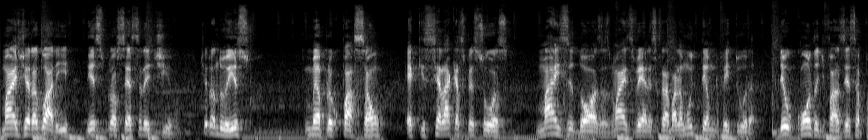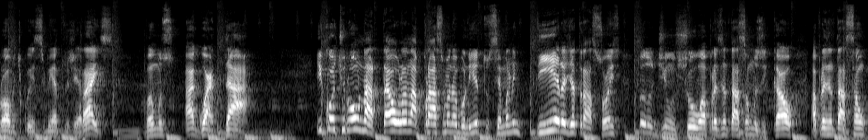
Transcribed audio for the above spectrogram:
mais de Araguari desse processo seletivo. Tirando isso, minha preocupação é que será que as pessoas mais idosas, mais velhas, que trabalham muito tempo na prefeitura, deu conta de fazer essa prova de conhecimentos gerais? Vamos aguardar. E continuou o Natal lá na Praça Mano Bonito, semana inteira de atrações, todo dia um show, uma apresentação musical, apresentação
